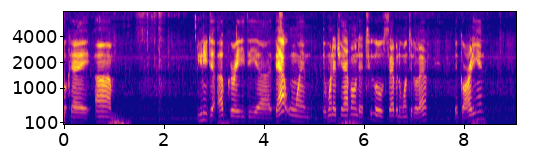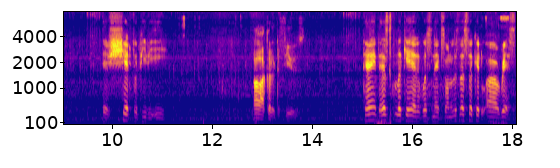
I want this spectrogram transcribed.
Okay. Um. You need to upgrade the uh that one, the one that you have on the 207, the one to the left, the Guardian. Is shit for PVE. Oh, I could have diffused. Okay, let's look at what's next on. Let's let's look at uh, wrist.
